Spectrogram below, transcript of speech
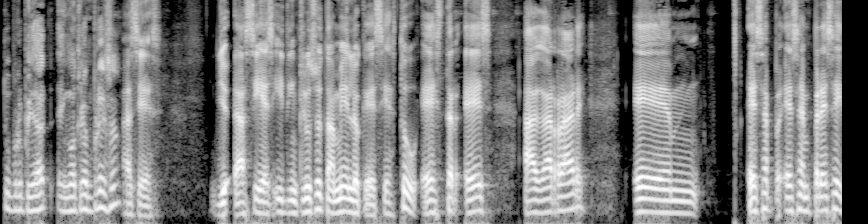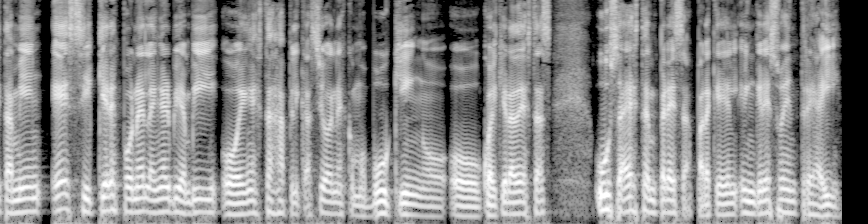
tu propiedad en otra empresa. Así es. así es. Y incluso también lo que decías tú, es, es agarrar eh, esa, esa, empresa y también es si quieres ponerla en Airbnb o en estas aplicaciones como Booking o, cualquiera de estas, usa esta empresa para que el ingreso entre ahí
